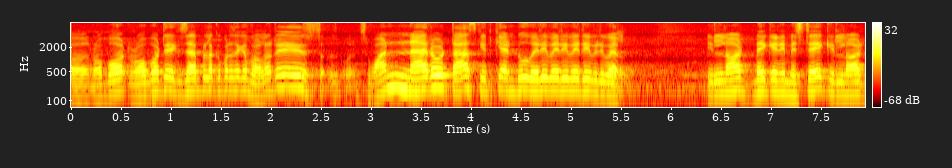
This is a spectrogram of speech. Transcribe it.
uh, robot, robotic example ഒക്കെ പറഞ്ഞൊക്കെ വളരെ it's one narrow task it can do very, very, very, very well. It will not make any mistake, it will not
